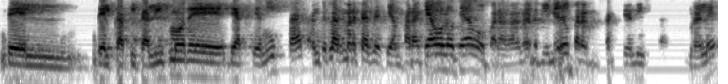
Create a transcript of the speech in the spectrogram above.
del, capitalismo de, accionistas. Antes las marcas decían, ¿para qué hago lo que hago? Para ganar dinero para mis accionistas, ¿vale?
